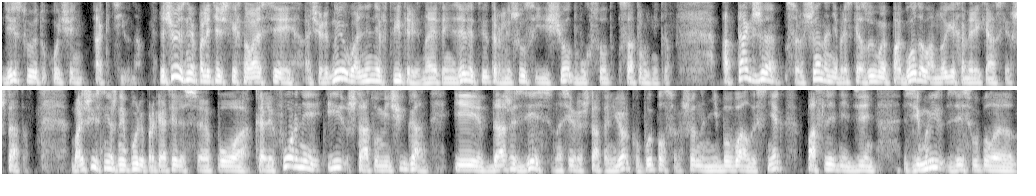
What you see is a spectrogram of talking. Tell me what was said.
действуют очень активно. Еще из неполитических новостей. Очередные увольнения в Твиттере. На этой неделе Твиттер лишился еще 200 сотрудников. А также совершенно непредсказуемая погода во многих американских штатах. Большие снежные бури прокатились э, по Калифорнии и штату Мичиган. И даже здесь, на севере штата Нью-Йорк, выпал совершенно небывалый небывалый снег. В последний день зимы здесь выпало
